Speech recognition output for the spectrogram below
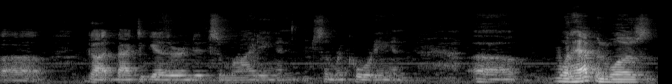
uh, got back together and did some writing and some recording. And uh, what happened was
